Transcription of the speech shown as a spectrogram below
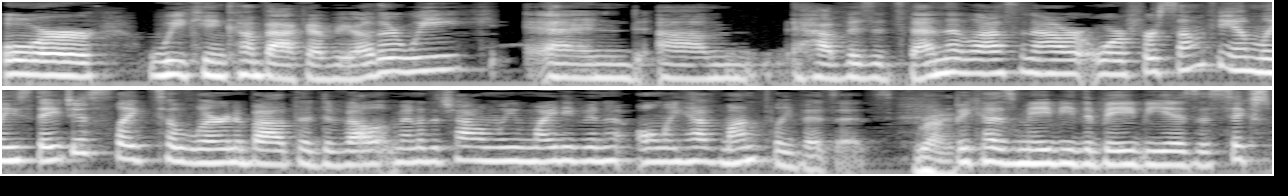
or we can come back every other week and um, have visits then that last an hour. Or for some families, they just like to learn about the development of the child. And we might even only have monthly visits Right. because maybe the baby is a six,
